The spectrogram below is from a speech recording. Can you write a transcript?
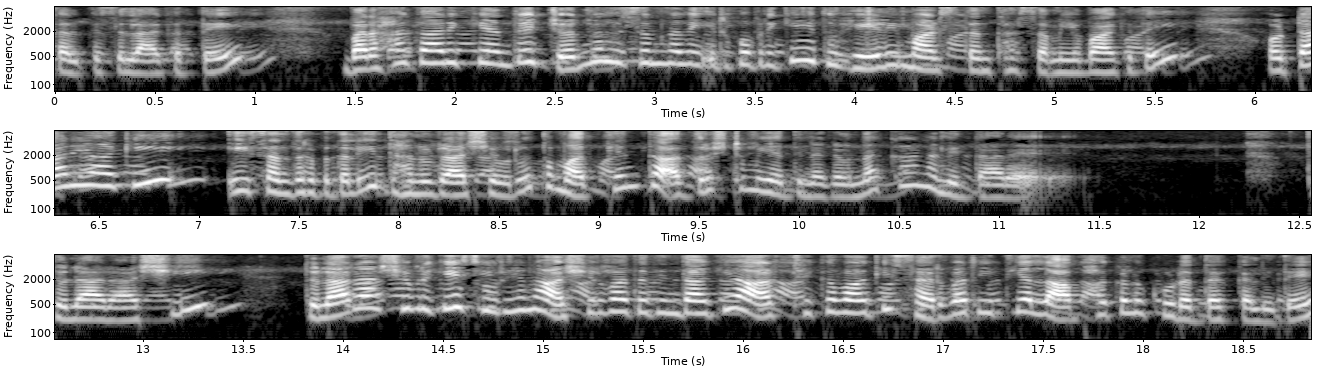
ಕಲ್ಪಿಸಲಾಗುತ್ತೆ. ಬರಹಗಾರಿಕೆ ಅಂದ್ರೆ ಜರ್ನಲಿಸಂನಲ್ಲಿ ಇರುವವರಿಗೆ ಇದು ಹೇಳಿ ಮಾಡಿಸಿದಂತಹ ಸಮಯವಾಗಿದೆ. ಒಟ್ಟಾರೆಯಾಗಿ ಈ ಸಂದರ್ಭದಲ್ಲಿ ಧನುರಾಶಿಯವರು ತಮ್ಮ ಅತ್ಯಂತ ಅದೃಷ್ಟಮಯ ದಿನಗಳನ್ನ ಕಾಣಲಿದ್ದಾರೆ. ತುಲಾರಾಶಿ, ತುಲಾರಾಶಿಯವರಿಗೆ ಸೂರ್ಯನ ಆಶೀರ್ವಾದದಿಂದಾಗಿ ಆರ್ಥಿಕವಾಗಿ ಸರ್ವ ರೀತಿಯ ಲಾಭಗಳು ಕೂಡ ದಕ್ಕಲಿದೆ.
